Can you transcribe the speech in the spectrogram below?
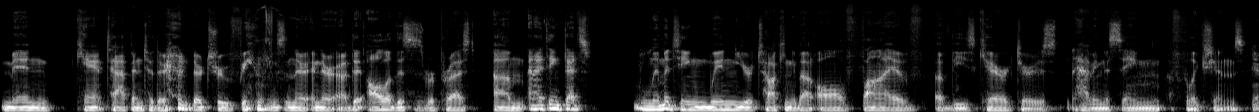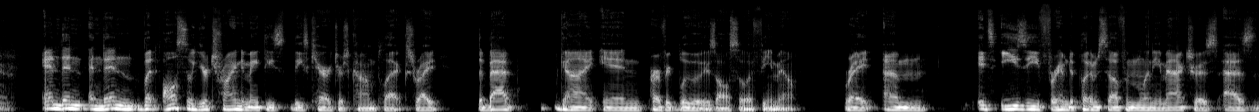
men can't tap into their their true feelings and their and their uh, that all of this is repressed. Um, and I think that's limiting when you're talking about all five of these characters having the same afflictions. Yeah. And then and then but also you're trying to make these these characters complex, right? The bad guy in Perfect Blue is also a female, right? Um it's easy for him to put himself in Millennium Actress as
